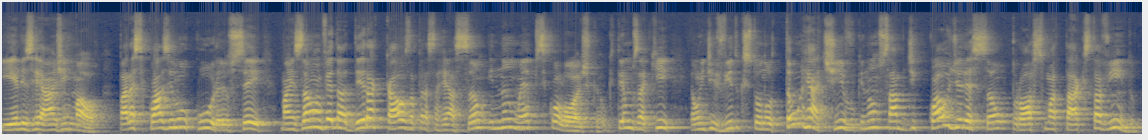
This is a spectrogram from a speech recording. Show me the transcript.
e eles reagem mal. Parece quase loucura, eu sei, mas há uma verdadeira causa para essa reação e não é psicológica. O que temos aqui é um indivíduo que se tornou tão reativo que não sabe de qual direção o próximo ataque está vindo.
